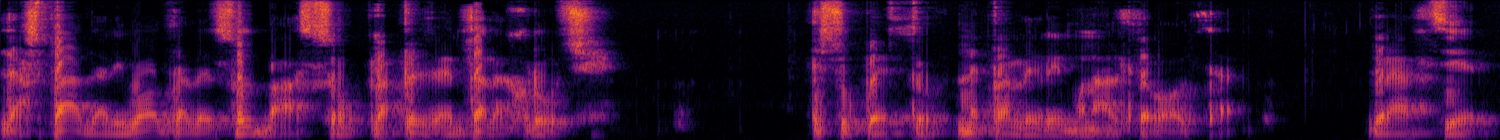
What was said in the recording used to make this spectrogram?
la spada rivolta verso il basso rappresenta la croce. E su questo ne parleremo un'altra volta. Grazie.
